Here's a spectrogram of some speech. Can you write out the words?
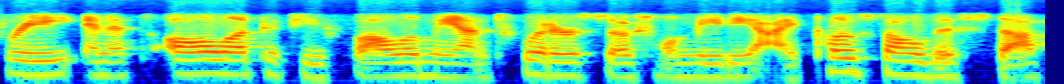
free, and it's all up if you follow me on Twitter, social media. I post all this stuff.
